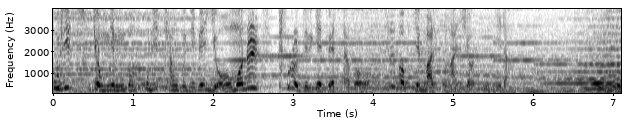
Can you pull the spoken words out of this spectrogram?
우리 수경님과 우리 장군님의 염원을 풀어드리게 됐다고 뜨겁게 말씀하셨습니다.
